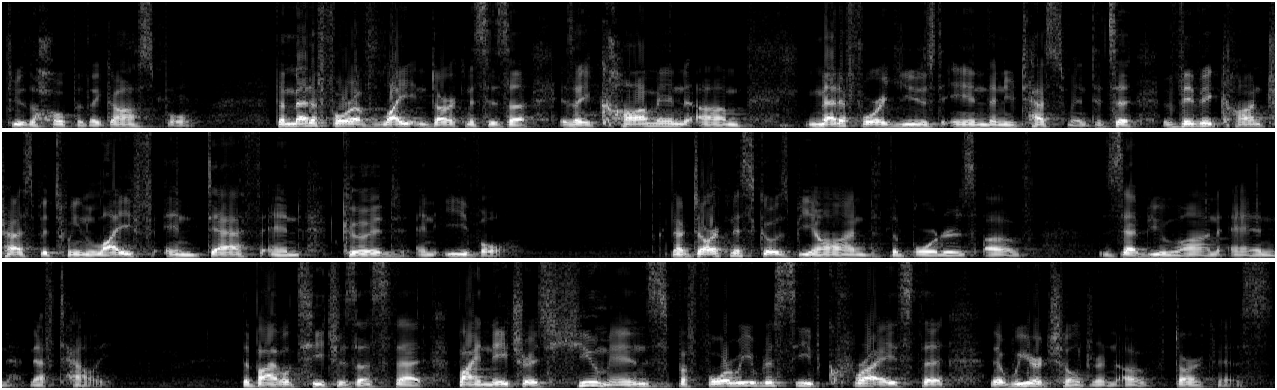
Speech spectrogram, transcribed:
through the hope of the gospel. The metaphor of light and darkness is a, is a common um, metaphor used in the New Testament. It's a vivid contrast between life and death and good and evil. Now, darkness goes beyond the borders of Zebulun and Naphtali. The Bible teaches us that by nature, as humans, before we receive Christ, that, that we are children of darkness.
